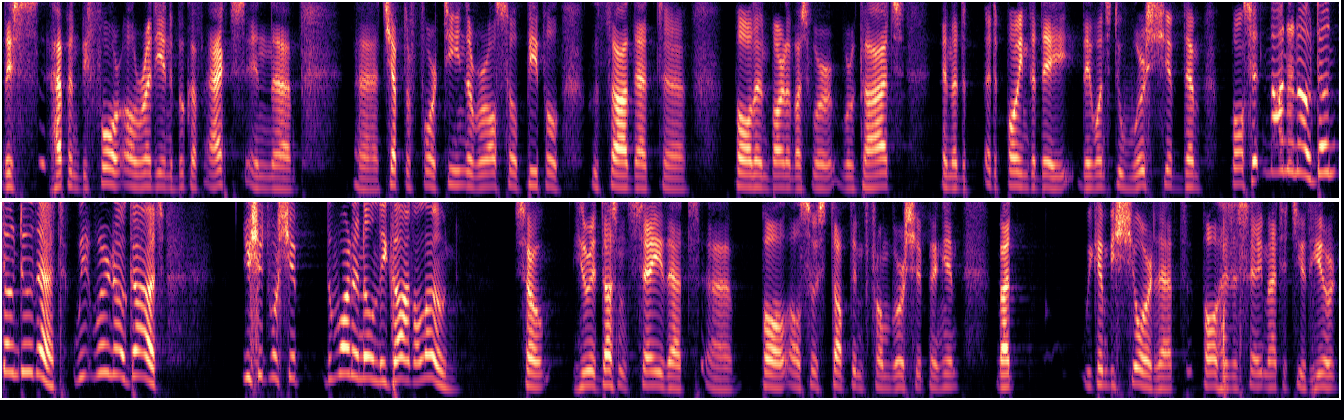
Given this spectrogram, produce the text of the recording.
this happened before already in the book of Acts. In uh, uh, chapter 14, there were also people who thought that uh, Paul and Barnabas were, were gods. And at the, at the point that they, they wanted to worship them, Paul said, No, no, no, don't, don't do that. We, we're no gods. You should worship the one and only God alone. So here it doesn't say that uh, Paul also stopped him from worshiping him, but we can be sure that Paul has the same attitude here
